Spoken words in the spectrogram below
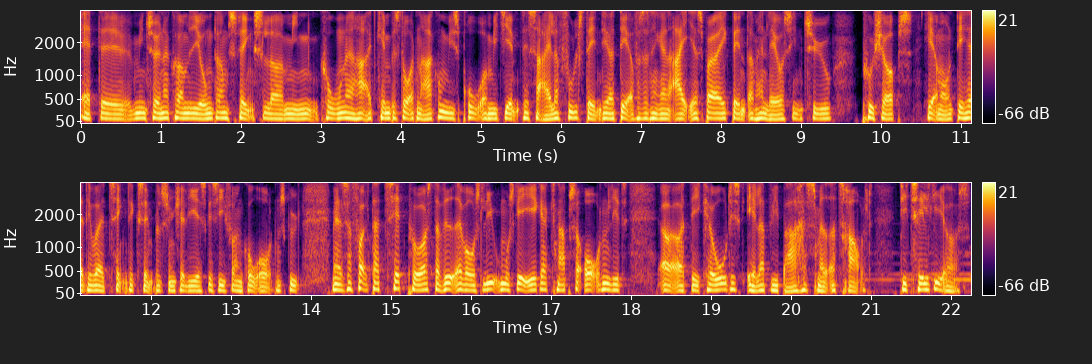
at øh, min søn er kommet i ungdomsfængsel, og min kone har et kæmpestort narkomisbrug, og mit hjem det sejler fuldstændig, og derfor så tænker han, ej, jeg spørger ikke Bent, om han laver sine 20 push-ups her om morgen. Det her, det var et tænkt eksempel, synes jeg lige, jeg skal sige for en god ordens skyld. Men altså folk, der er tæt på os, der ved, at vores liv måske ikke er knap så ordentligt, og, og det er kaotisk, eller vi bare har smadret travlt, de tilgiver os.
